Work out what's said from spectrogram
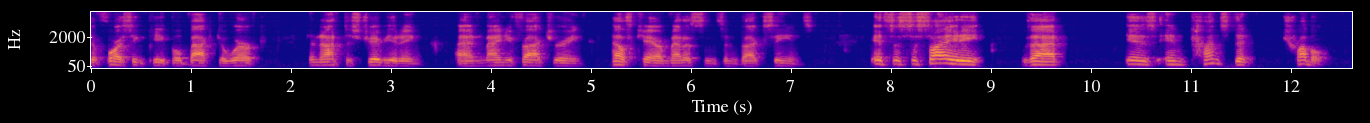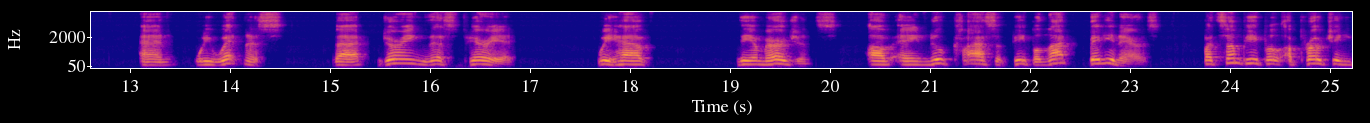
to forcing people back to work, to not distributing and manufacturing healthcare, medicines, and vaccines. It's a society that is in constant trouble. And we witness that during this period, we have the emergence of a new class of people, not billionaires, but some people approaching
